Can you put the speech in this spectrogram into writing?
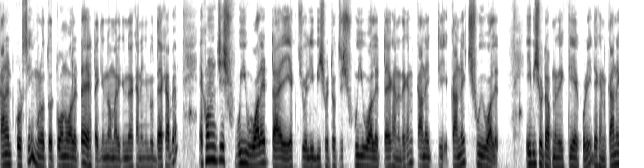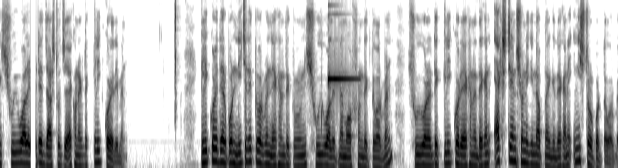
কানেক্ট করছি, মূলত টোন ওয়ালেটটা এটা কিন্তু আমার কিন্তু এখানে কিন্তু দেখাবে। এখন যে সুই ওয়ালেটটা অ্যাকচুয়ালি বিষয়টা হচ্ছে সুই ওয়ালেটটা এখানে দেখেন কানেক্ট কানেক্ট সুই ওয়ালেট এই বিষয়টা আপনাদের ক্লিয়ার করি। দেখেন কানেক্ট সুই ওয়ালেটে জাস্ট হচ্ছে এখন একটা ক্লিক করে দিবেন। ক্লিক করে দেওয়ার পর নিচে দেখতে পারবেন, এখানে দেখতে পারবেন সুই ওয়ালেট নামে অপশন দেখতে পারবেন। সুই ওয়ালেটে ক্লিক করে এখানে দেখেন এক্সটেনশনে কিন্তু আপনার কিন্তু এখানে ইনস্টল করতে পারবে।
